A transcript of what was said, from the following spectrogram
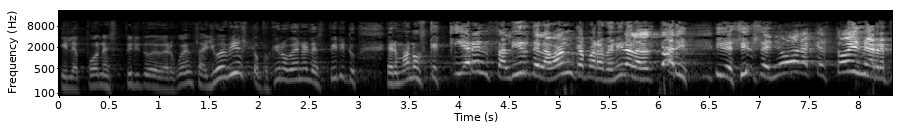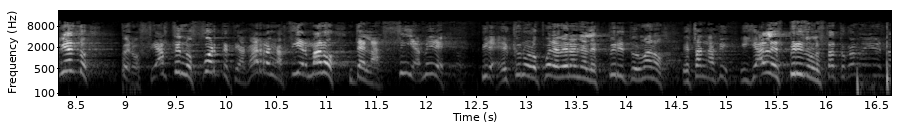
Y le pone espíritu de vergüenza. Yo he visto, porque uno ve en el espíritu, hermanos que quieren salir de la banca para venir al altar y, decir, Señora, que estoy, me arrepiento. Pero se hacen los fuertes, se agarran así, hermano, de la silla. Mire, mire, es que uno lo puede ver en el espíritu, hermano. Están así. Y ya el espíritu lo está tocando y están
